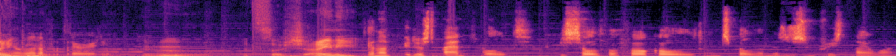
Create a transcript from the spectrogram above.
Shiny. Any lot of rock. Ooh, it's so shiny. Cannot be dismantled. Be sold for four gold and spell limit is increased by one.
